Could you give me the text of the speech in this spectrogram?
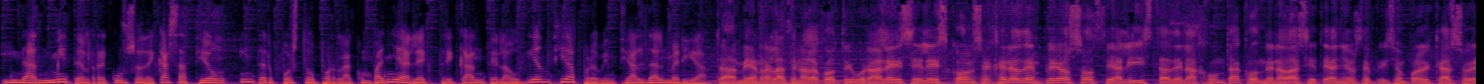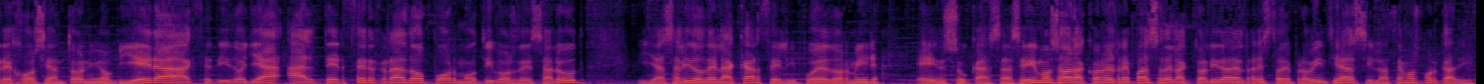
inadmite el recurso de casación interpuesto por la compañía eléctrica ante la Audiencia Provincial de Almería. También relacionado con tribunales, el exconsejero de Empleo Socialista de la Junta, condenado a siete años de prisión por el caso ERE, José Antonio Viera, ha accedido ya al tercer grado por motivos de salud y ya ha salido de la cárcel y puede dormir en su casa. Seguimos ahora con el repaso de la actualidad del resto de provincias y lo hacemos por Cádiz.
